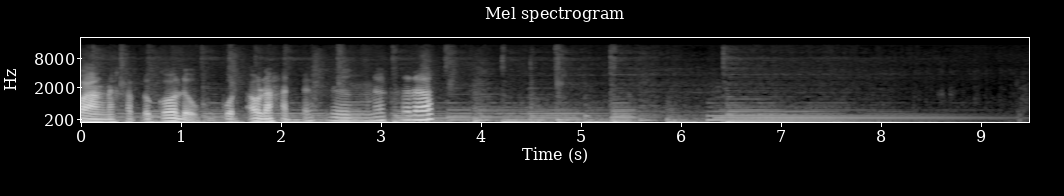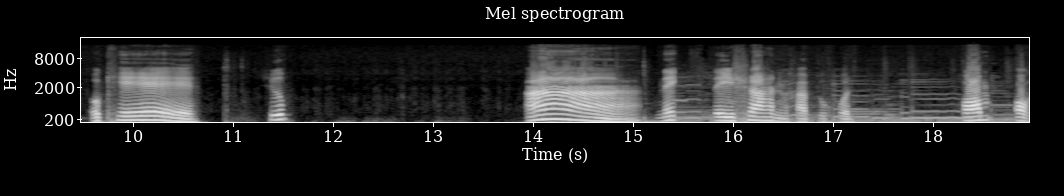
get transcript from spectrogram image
วางนะครับ แล้วก็เดี๋ยวกดเอารหัสแป๊บหนึ่งนะครับ เค ชึบ อ่า next station ครับทุกคน พร้อมออก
